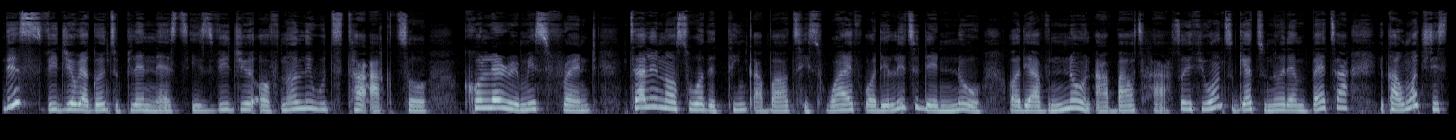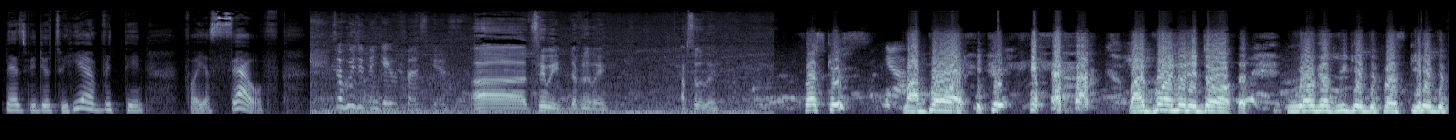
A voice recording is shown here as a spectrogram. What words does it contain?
this video we are going to play next is video of Nollywood star actor Kunle Remi's friend telling us what they think about his wife or the little they know or they have known about her. So if you want to get to know them better, you can watch this next video to hear everything for yourself. So who do you think gave the first kiss? Uh, Tiwi, definitely. Absolutely. First kiss? Yeah. My boy. My boy knew the door. He obviously gave the first kiss.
